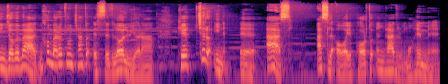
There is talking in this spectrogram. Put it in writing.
اینجا به بعد می‌خوام براتون چند تا استدلال بیارم که چرا این اصل اصل آقای پارتو انقدر مهمه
